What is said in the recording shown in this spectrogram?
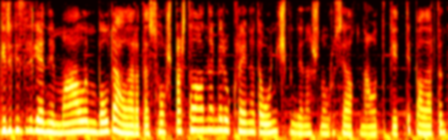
киргизилгени маалым болду. Ал арада согуш башталгандан бери украинада он үч миңден ашуун орусиялык набыт кетип алардын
